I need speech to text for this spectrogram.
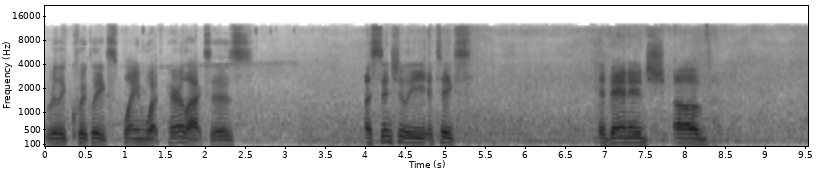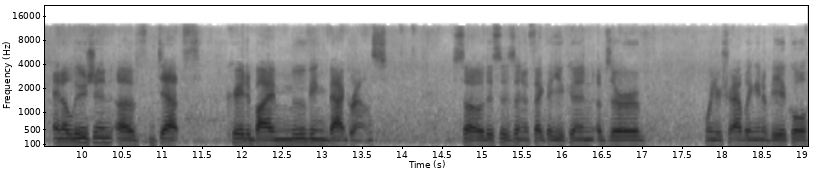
really quickly explain what parallax is, essentially it takes advantage of an illusion of depth created by moving backgrounds. So, this is an effect that you can observe when you're traveling in a vehicle.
